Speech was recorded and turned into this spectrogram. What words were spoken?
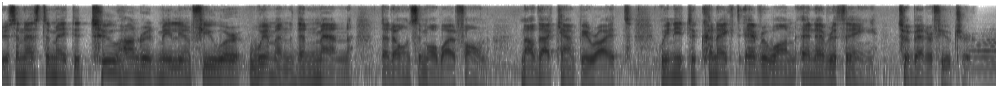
There's an estimated 200 million fewer women than men that owns a mobile phone. Now that can't be right. We need to connect everyone and everything to a better future.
